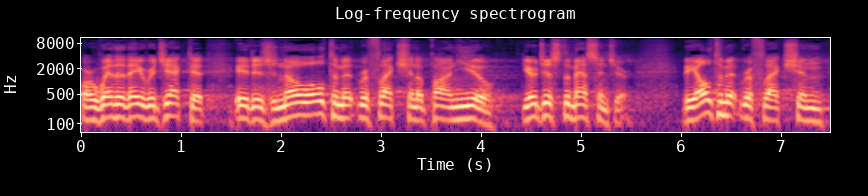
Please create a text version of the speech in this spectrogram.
or whether they reject it, it is no ultimate reflection upon you. You're just the messenger. The ultimate reflection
